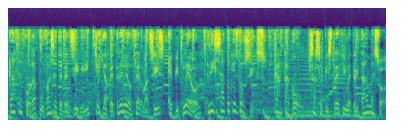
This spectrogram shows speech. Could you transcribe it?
κάθε φορά που βάζετε βενζίνη και για πετρέλαιο θέρμανσης επιπλέον 3 άτοκες δόσεις. Κάρτα Go σας επιστρέφει μετρητά αμέσως.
